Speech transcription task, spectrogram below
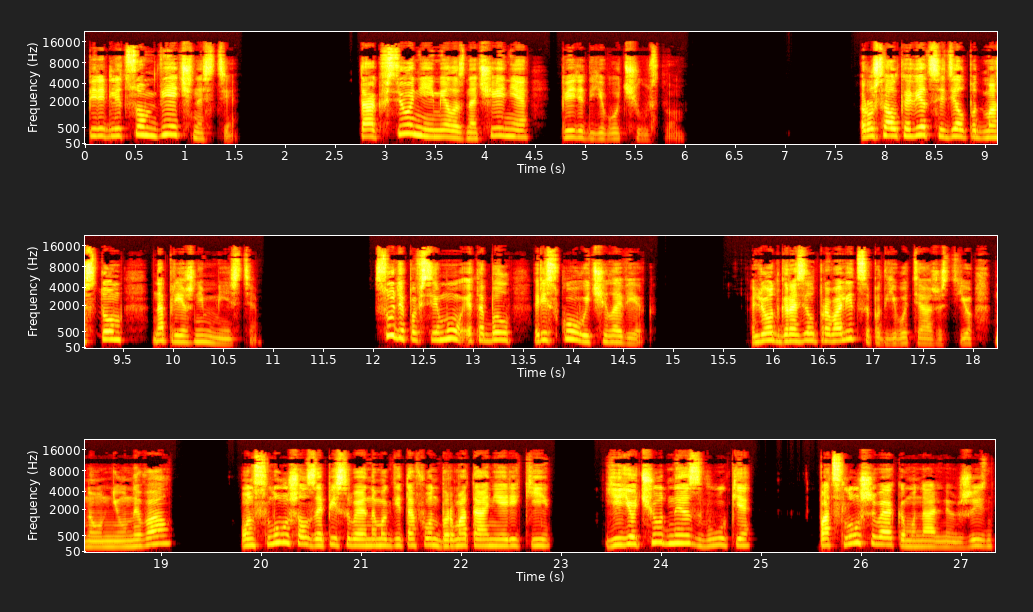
перед лицом вечности. Так все не имело значения перед его чувством. Русалковед сидел под мостом на прежнем месте. Судя по всему, это был рисковый человек. Лед грозил провалиться под его тяжестью, но он не унывал. Он слушал, записывая на магнитофон бормотание реки, ее чудные звуки, подслушивая коммунальную жизнь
